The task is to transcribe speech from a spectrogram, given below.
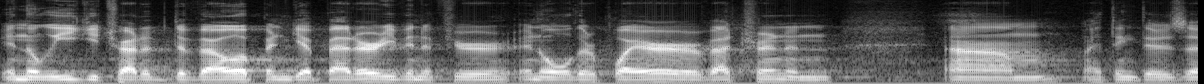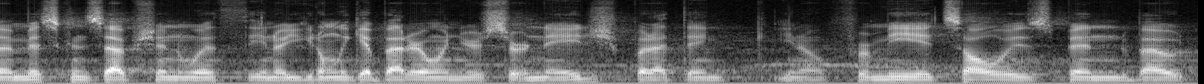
in the league you try to develop and get better, even if you're an older player or a veteran, and um, I think there's a misconception with you know you can only get better when you're a certain age, but I think you know for me it's always been about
